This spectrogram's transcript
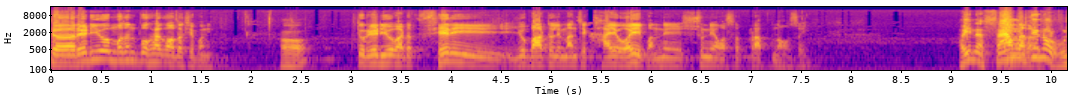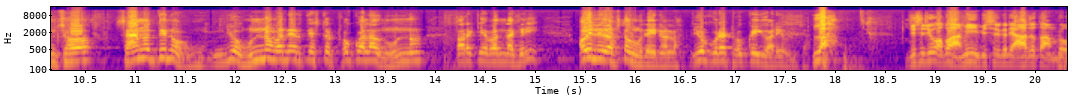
रेडियो मदन पोखराको अध्यक्ष पनि। हो। त्यो रेडियोबाट फेरि यो बाटोले मान्छे खायो है भन्ने सुन्ने अवसर प्राप्त नहोस् है होइन सानोतिनो हुन्छ सानोतिनो यो हुन्न भनेर त्यस्तो लाउनु हुन्न तर के भन्दाखेरि अहिले जस्तो हुँदैन ल यो कुरा ठोक्कै गरे हुन्छ ल जेसीज्यू अब हामी विशेष गरी आज त हाम्रो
